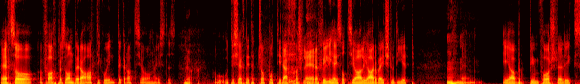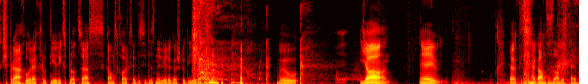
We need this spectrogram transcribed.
echt so Fachperson Beratung und Integration heisst das. Ja. Und, das ist echt nicht ein Job, den du direkt kannst lernen kannst. Viele haben soziale Arbeit studiert. Mhm. Ähm, ich habe aber beim Vorstellungsgespräch und Rekrutierungsprozess ganz klar gesagt, dass ich das nicht wieder studieren Weil, ja, äh, ja, das ist ein ganz anderes Thema.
